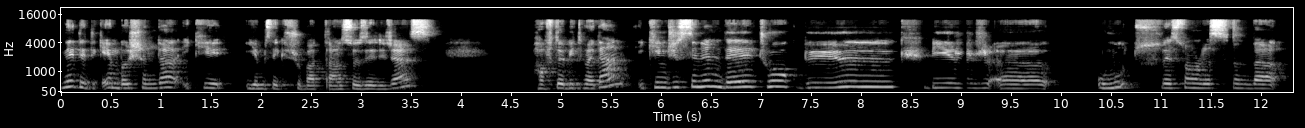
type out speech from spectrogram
ne dedik en başında 2 28 Şubat'tan söz edeceğiz. Hafta bitmeden ikincisinin de çok büyük bir e, umut ve sonrasında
